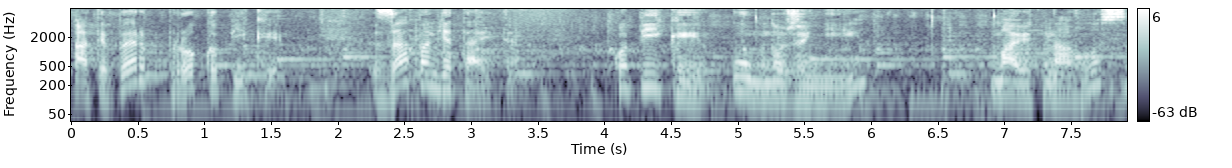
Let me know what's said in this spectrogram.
А тепер про копійки. Запам'ятайте, копійки у множині мають наголос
